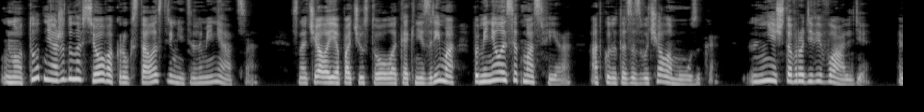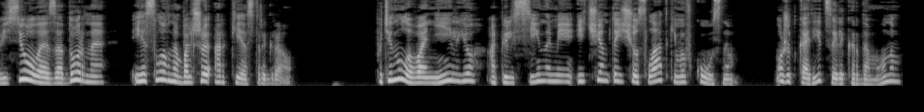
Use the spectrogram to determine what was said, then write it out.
Но тут неожиданно все вокруг стало стремительно меняться. Сначала я почувствовала, как незримо поменялась атмосфера – Откуда-то зазвучала музыка. Нечто вроде Вивальди. Веселая, задорная, и словно большой оркестр играл. Потянула ванилью, апельсинами и чем-то еще сладким и вкусным. Может, корицей или кардамоном,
